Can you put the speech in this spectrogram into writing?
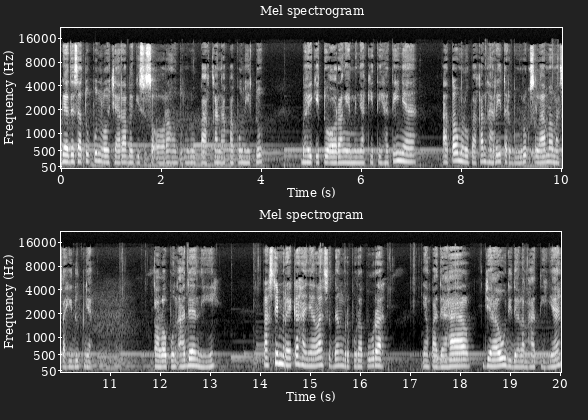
gak ada satupun loh cara bagi seseorang untuk melupakan apa pun itu. Baik itu orang yang menyakiti hatinya, atau melupakan hari terburuk selama masa hidupnya. Kalaupun ada nih, pasti mereka hanyalah sedang berpura-pura, yang padahal jauh di dalam hatinya,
